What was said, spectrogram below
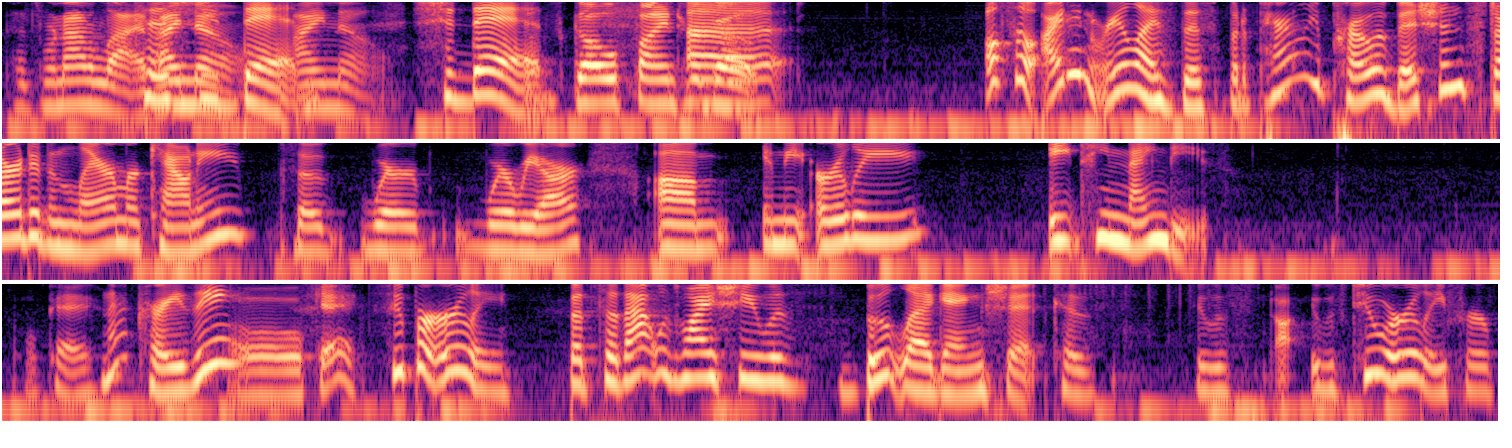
Because we're not alive. I know. dead. I know. She dead. Let's go find her Uh, ghost. Also, I didn't realize this, but apparently prohibition started in Larimer County, so where where we are, um, in the early 1890s. Okay. That crazy? Okay. Super early. But so that was why she was bootlegging shit because it was it was too early for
